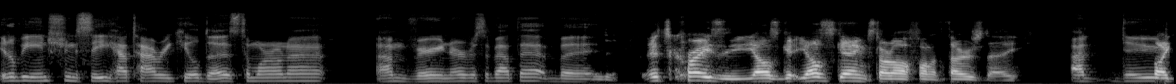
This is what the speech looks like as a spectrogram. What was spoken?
it'll be interesting to see how Tyreek Hill does tomorrow night. I'm very nervous about that, but It's crazy. Y'all's get y'all's game start off on a Thursday. I do Like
